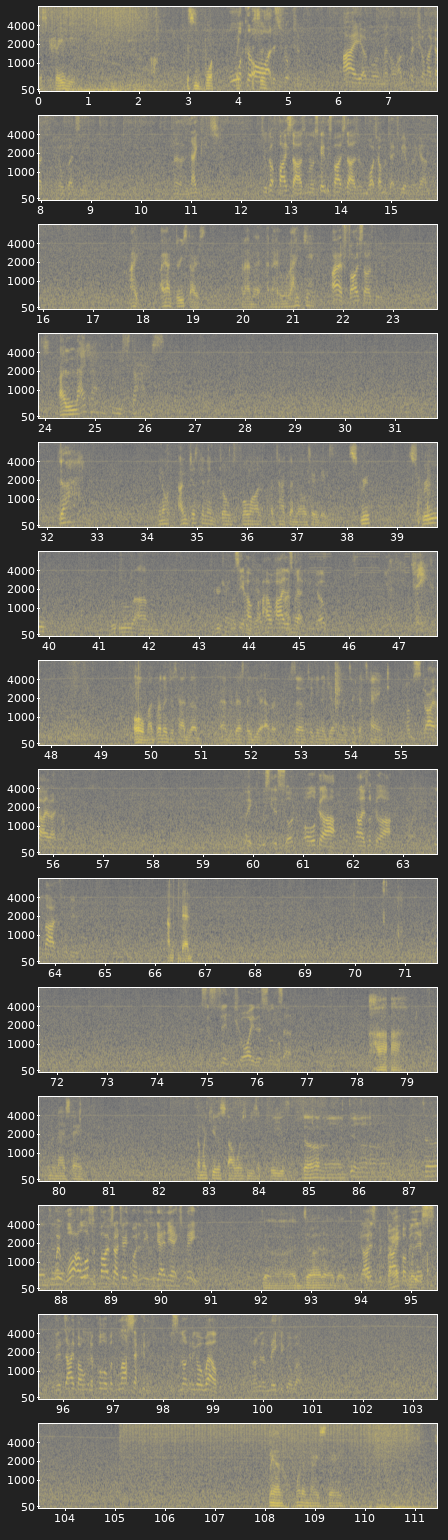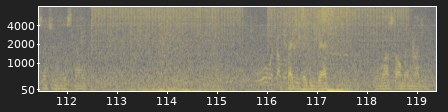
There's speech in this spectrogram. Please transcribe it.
Just crazy. Oh, this is bore. Look like, at all is- that destruction. I am going mental. I'm pretty sure my character's gonna go red sea. And uh, I like it. So we've got five stars. I'm gonna escape these five stars and watch how much XP I'm gonna get. I I had three stars, and I'm a, and I like it. I have five stars, dude. I like having three stars. Die. You know, I'm just gonna go full on attack the military base. Screw, screw, screw, um, screw trying Let's to see how jet. how high this jet can go. Oh, my brother just had the had the best idea ever. Instead of taking a jet, I'm gonna take a tank. I'm sky high right now. Wait, can we see the sun? Oh, look at that. Guys, look at that. That beautiful? I'm dead. Let's just enjoy the sunset. Ah, what a nice day. Someone cue the Star Wars music, please. Dun, dun, dun, Wait, what? I lost a five star chase, but I didn't even get any XP. Guys, we're dive what? bombing this. We're gonna dive bomb. We're gonna pull up at the last second. This is not gonna go well. And I'm gonna make it go well. Man, what a nice day. Such a nice night. Oh, watch out, Tried to take a jet and lost all my money.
